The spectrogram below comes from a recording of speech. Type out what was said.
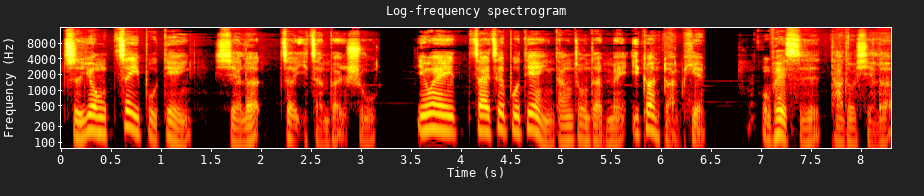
只用这部电影写了这一整本书，因为在这部电影当中的每一段短片，吴佩慈他都写了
